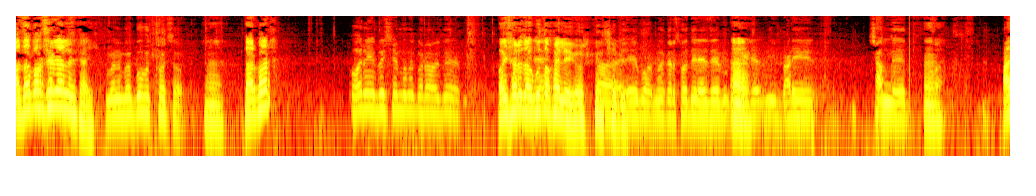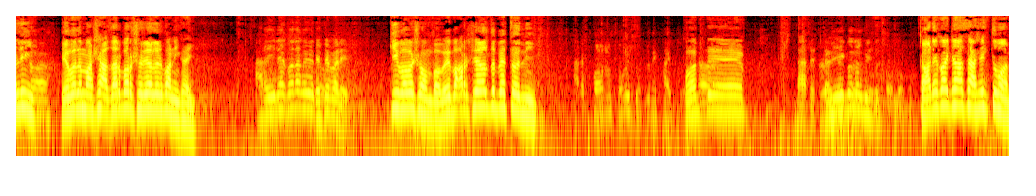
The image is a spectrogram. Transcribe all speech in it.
হাজার বারোশো রিয়ালের খাই মানে বহুত খরচ। হ্যাঁ। তারপর? ওরে বেশি মনে করো ওই যে ওই সরে যাও গুতো খাইলে। মনে করো সৌদির এই যে বাড়ির সামনে। আলি এ বলে মাসে হাজার বারোশো রিয়ালের পানি খাই। আর এইটা কথা খেতে পারে। কীভাবে সম্ভব? এই বারোশো রিয়াল তো বেতনই। কার্ডে কয়টা আছে? আশিক তোমার?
